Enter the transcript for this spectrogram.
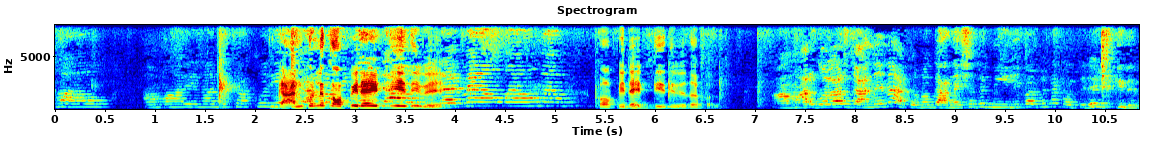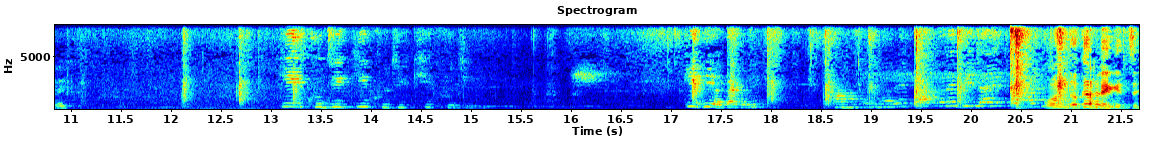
খাও। আমার এনা করি গান করলে কপিরাইট দিয়ে দিবে। কপিরাইট দিয়ে দিবে তখন। আমার গলার গানে না কোনো গানের সাথে মিলই পাবে না কপিরাইট কি দেবে। কি খুঁজি কি খুঁজি কি খুঁজি? কি দিয়ে ওটা করি? অন্ধকার হয়ে গেছে।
